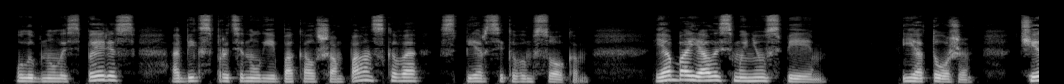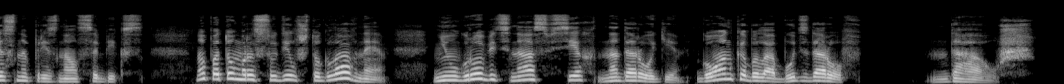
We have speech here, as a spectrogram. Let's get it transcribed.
— улыбнулась Пэрис, а Бикс протянул ей бокал шампанского с персиковым соком. «Я боялась, мы не успеем». «Я тоже», — честно признался Бикс но потом рассудил, что главное — не угробить нас всех на дороге. Гонка была, будь здоров. Да уж.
